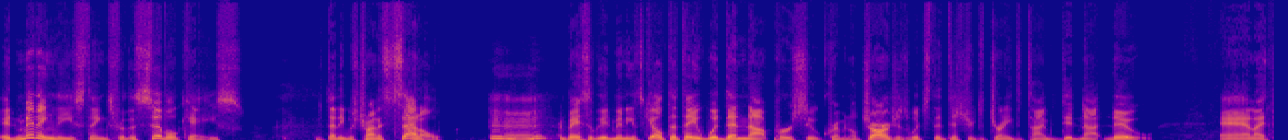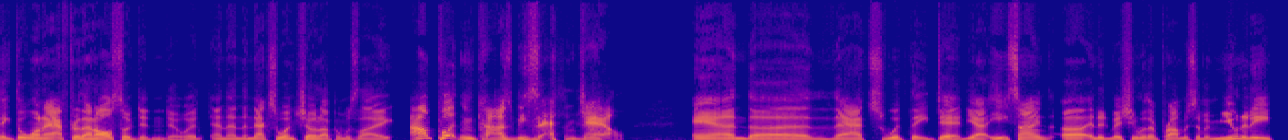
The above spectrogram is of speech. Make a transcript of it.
admitting these things for the civil case that he was trying to settle Mm-hmm. and basically admitting his guilt, that they would then not pursue criminal charges, which the district attorney at the time did not do. And I think the one after that also didn't do it. And then the next one showed up and was like, I'm putting Cosby's ass in jail. And uh, that's what they did. Yeah, he signed uh, an admission with a promise of immunity,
